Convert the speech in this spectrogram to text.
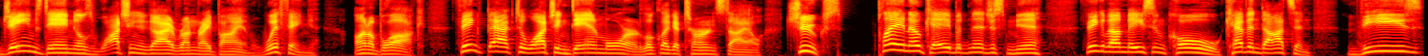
James Daniels watching a guy run right by him, whiffing on a block. Think back to watching Dan Moore look like a turnstile. Chuks playing okay, but meh, just meh. Think about Mason Cole, Kevin Dotson. These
